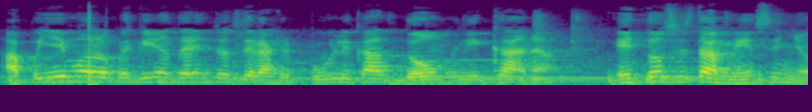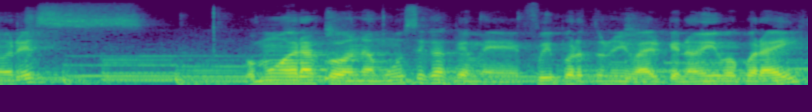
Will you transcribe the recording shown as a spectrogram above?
apoyemos a los pequeños talentos de la República Dominicana. Entonces también, señores, vamos ahora con la música que me fui por otro nivel, que no iba por ahí.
